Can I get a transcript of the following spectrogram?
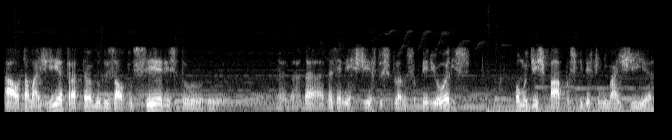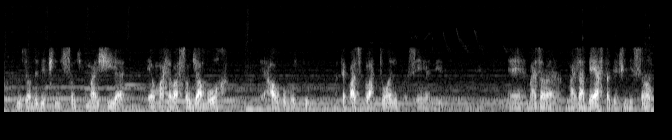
A alta magia tratando dos altos seres, do, do né, da, das energias dos planos superiores, como diz Papos, que define magia, usando a definição de que magia é uma relação de amor, é algo muito, até quase platônico, assim, né? É, mais, a, mais aberta a definição.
